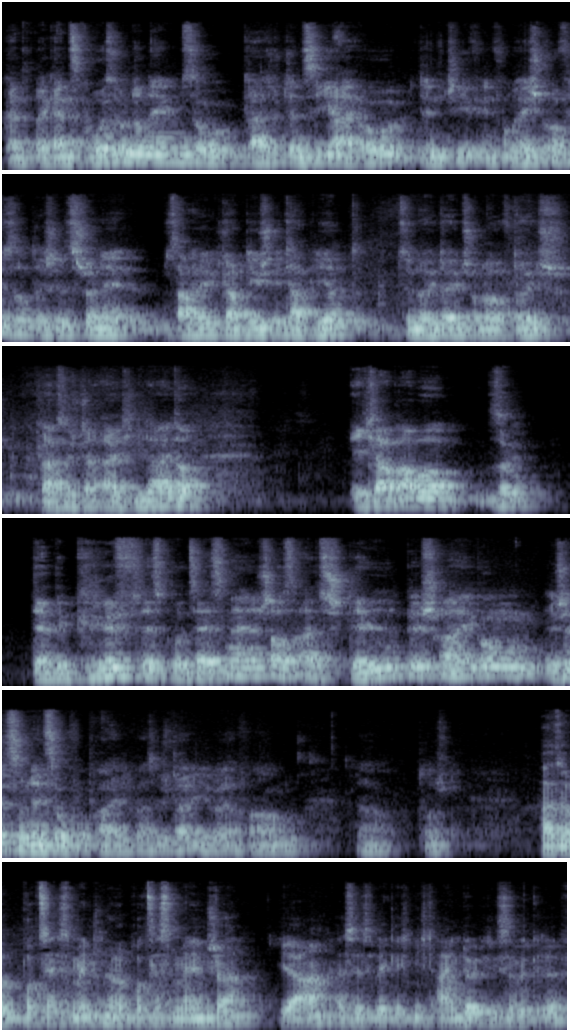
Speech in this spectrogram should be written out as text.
ganz, bei ganz großen Unternehmen, so klassisch den CIO, den Chief Information Officer, das ist schon eine Sache, ich glaube, die ist etabliert, zu Neudeutsch oder auf Deutsch klassisch der IT-Leiter. Ich glaube aber, so der Begriff des Prozessmanagers als Stellenbeschreibung ist jetzt noch nicht so verbreitet. Was ist da Ihre Erfahrung, Torst? Also Prozessmanagement oder Prozessmanager, ja, es ist wirklich nicht eindeutig dieser Begriff.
